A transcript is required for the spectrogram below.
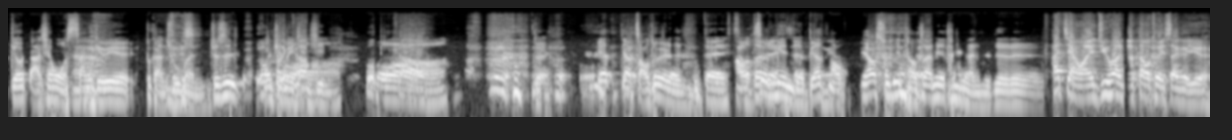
给我打枪，我三个月不敢出门，嗯、就是完全没信心。哇，对，要要找对人，对，找正面的，不要找，不要随便挑战那个太难的，对对对。他讲完一句话，你要倒退三个月。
